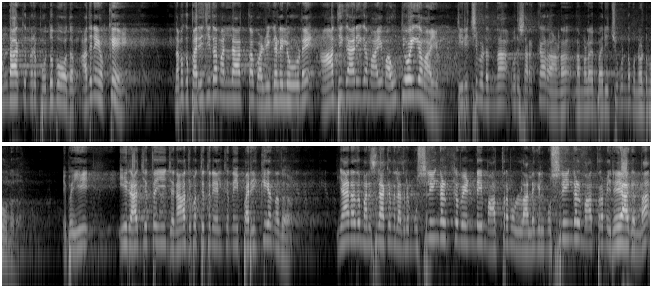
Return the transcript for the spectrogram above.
ഉണ്ടാക്കുന്നൊരു പൊതുബോധം അതിനെയൊക്കെ നമുക്ക് പരിചിതമല്ലാത്ത വഴികളിലൂടെ ആധികാരികമായും ഔദ്യോഗികമായും തിരിച്ചുവിടുന്ന ഒരു സർക്കാരാണ് നമ്മളെ ഭരിച്ചുകൊണ്ട് മുന്നോട്ട് പോകുന്നത്. ഇപ്പോൾ ഈ ഈ രാജ്യത്തെ ഈ ജനാധിപത്യത്തിന് ഏൽക്കുന്ന ഈ പരിക്ക് എന്നത് ഞാനത് മനസ്സിലാക്കുന്നില്ല. അതിൽ മുസ്ലിങ്ങൾക്ക് വേണ്ടി മാത്രമുള്ള അല്ലെങ്കിൽ മുസ്ലിങ്ങൾ മാത്രം ഇരയാകുന്ന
